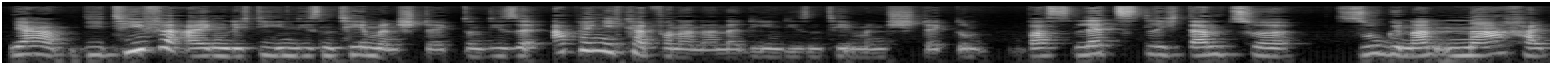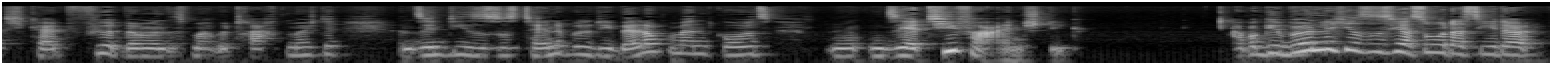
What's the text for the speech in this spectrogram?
ja, die Tiefe eigentlich, die in diesen Themen steckt und diese Abhängigkeit voneinander, die in diesen Themen steckt und was letztlich dann zur sogenannten Nachhaltigkeit führt, wenn man das mal betrachten möchte, dann sind diese Sustainable Development Goals ein sehr tiefer Einstieg. Aber gewöhnlich ist es ja so, dass jeder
